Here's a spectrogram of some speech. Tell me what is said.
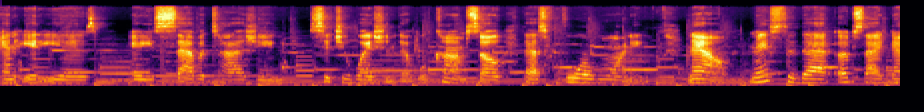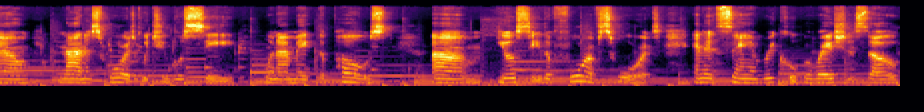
and it is a sabotaging situation that will come so that's forewarning now next to that upside down nine of swords which you will see when i make the post um, you'll see the Four of Swords, and it's saying recuperation. So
